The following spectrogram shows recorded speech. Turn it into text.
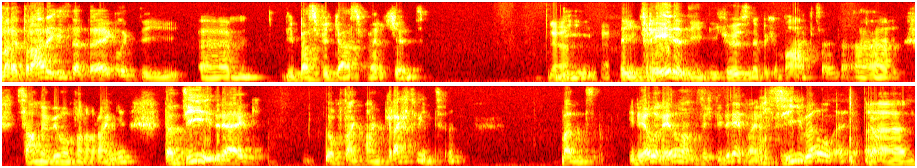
maar het rare is dat eigenlijk die, um, die pacificatie van Gent, ja. die, die vrede die die Geuzen hebben gemaakt, hè, uh, samen met Willem van Oranje, dat die er eigenlijk nog van, aan kracht wint. Hè. Want in heel Nederland zegt iedereen van, ja, zie wel, hè, ja.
